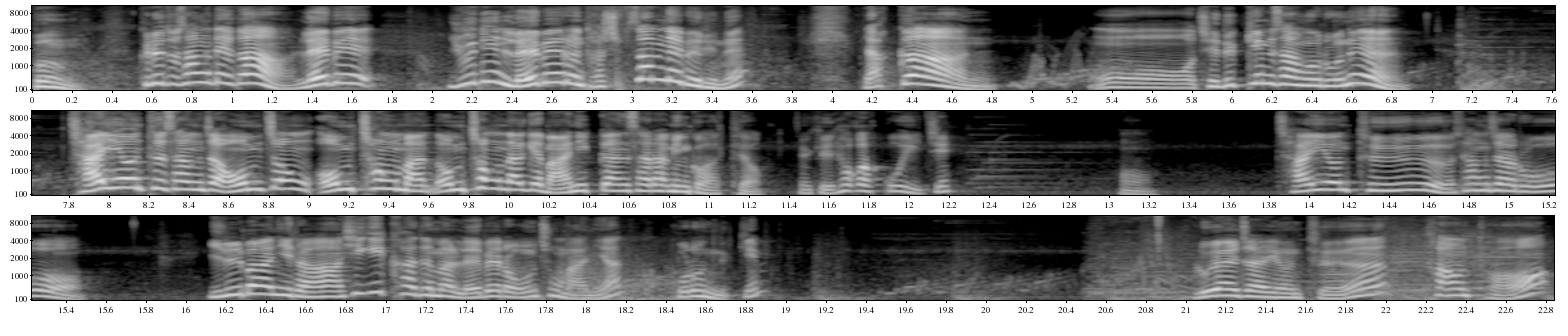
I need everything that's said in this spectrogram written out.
뻥 그래도 상대가 레벨 유닛 레벨은 다 13레벨이네 약간 어 제 느낌상으로는 자이언트 상자 엄청 엄청 많 엄청나게 많이 깐 사람인 것 같아요. 이렇게 혀가 꼬이지? 어 자이언트 상자로 일반이랑 희귀 카드만 레벨을 엄청 많이 한 그런 느낌? 로얄 자이언트 카운터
